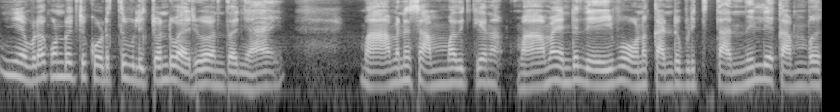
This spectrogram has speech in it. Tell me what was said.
ഇനി എവിടെ കൊണ്ടുവച്ച് കൊടുത്ത് വിളിച്ചോണ്ട് വരുമോ എന്താ ഞാൻ? മാമനെ സമ്മതിക്കണം മാമ എന്റെ ദൈവമാണ് കണ്ടുപിടിച്ച് തന്നില്ലേ കമ്പ്.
